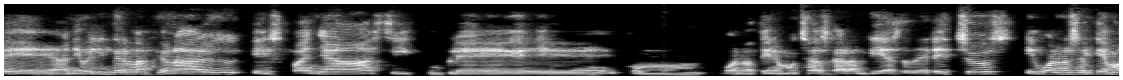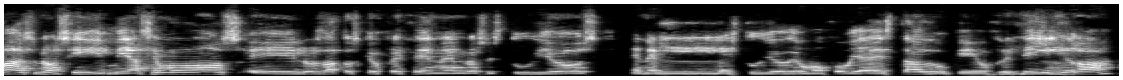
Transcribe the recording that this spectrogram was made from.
eh, a nivel internacional España sí cumple con, bueno, tiene muchas garantías de derechos. Igual no es el que más, ¿no? Si mirásemos eh, los datos que ofrecen en los estudios, en el estudio de homofobia de Estado que ofrece ILGA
